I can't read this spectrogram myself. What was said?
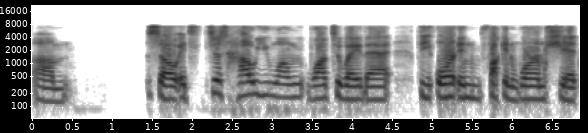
Um, so it's just how you want want to weigh that. The Orton fucking worm shit.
